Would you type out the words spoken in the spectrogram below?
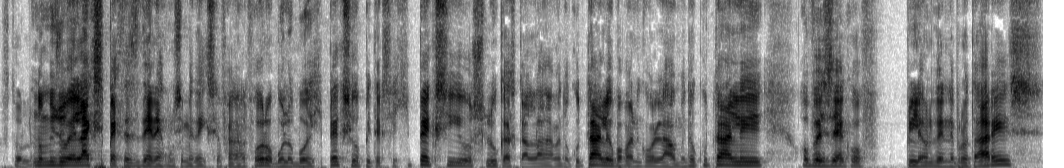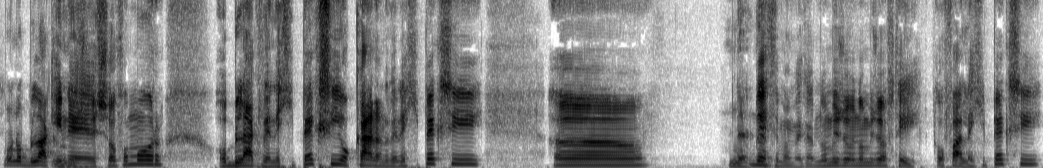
Αυτό λέω. Νομίζω ελάχιστοι παίχτε δεν έχουν συμμετέχει σε Final Four. Ο Μπολομπό έχει παίξει, ο Πίτερς έχει παίξει, ο Σλούκας καλά με το κουτάλι, ο Παπα-Νικολάου με το κουτάλι, ο Βεζέκοφ πλέον δεν είναι πρωτάρης. Μόνο ο Black. Είναι sophomore. Ο Black δεν έχει παίξει, ο Κάναν δεν έχει παίξει. Ναι. Δεν θυμάμαι κάτι. Νομίζω, νομίζω αυτή. Ο Φάλ έχει παίξει.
